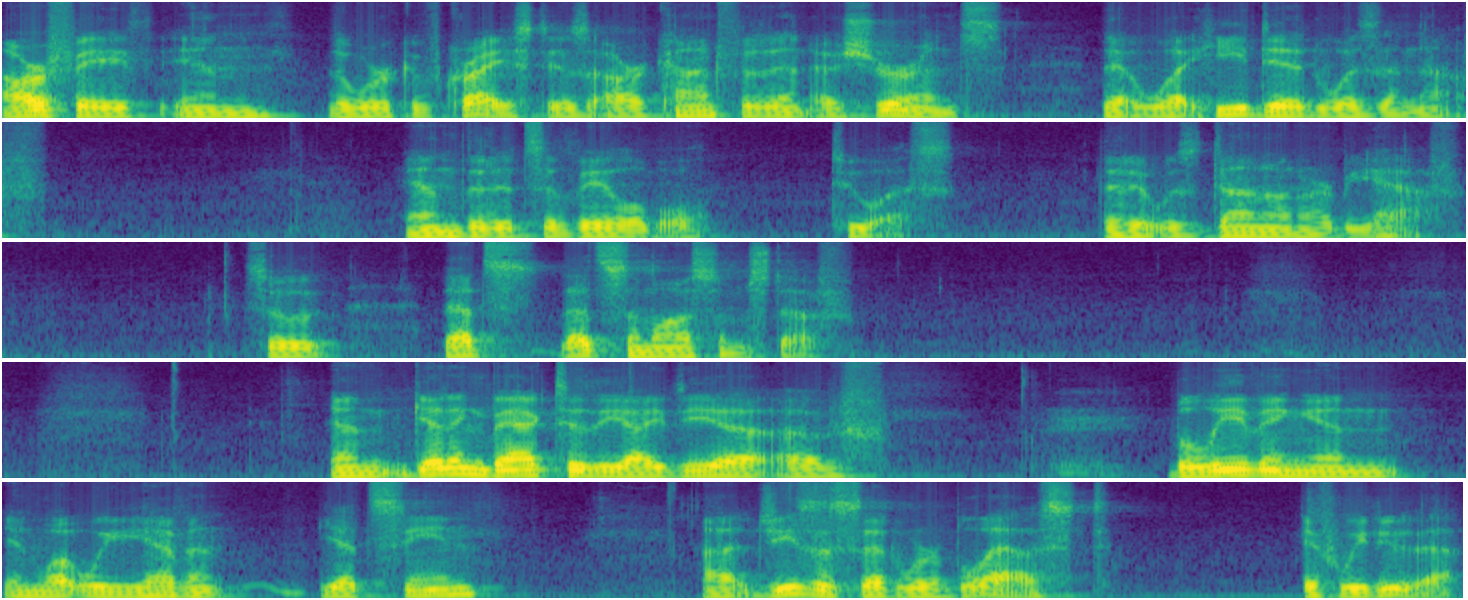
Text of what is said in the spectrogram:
Our faith in the work of Christ is our confident assurance that what he did was enough and that it's available to us, that it was done on our behalf. So that's, that's some awesome stuff. And getting back to the idea of believing in, in what we haven't yet seen, uh, Jesus said we're blessed if we do that.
